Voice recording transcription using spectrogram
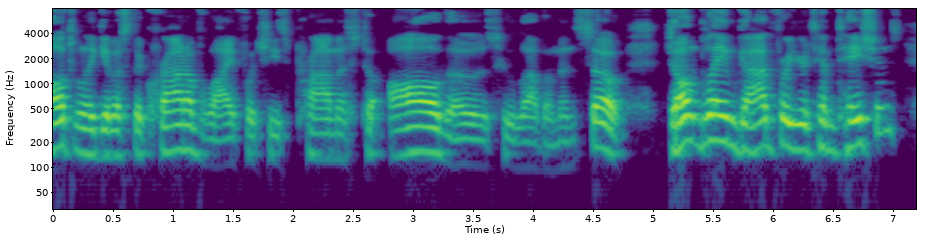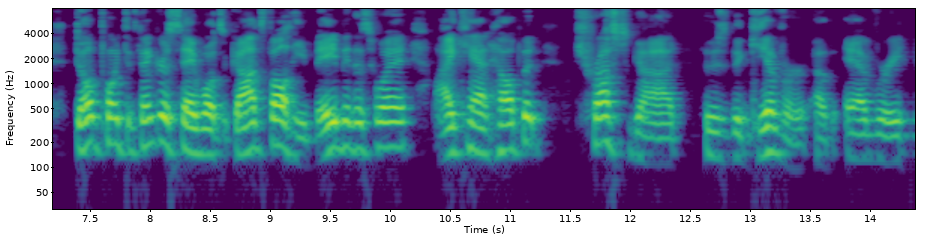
ultimately give us the crown of life, which He's promised to all those who love Him. And so, don't blame God for your temptations. Don't point the finger and say, well, it's God's fault. He made me this way. I can't help it. Trust God, who's the giver of every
